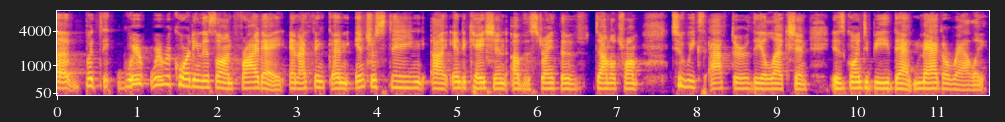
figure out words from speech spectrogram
Uh, but we're we're recording this on Friday, and I think an interesting uh, indication of the strength of Donald Trump two weeks after the election is going to be that MAGA rally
